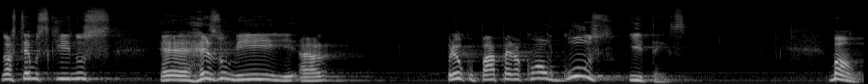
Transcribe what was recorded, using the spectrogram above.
nós temos que nos é, resumir, a, preocupar apenas com alguns itens. Bom,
